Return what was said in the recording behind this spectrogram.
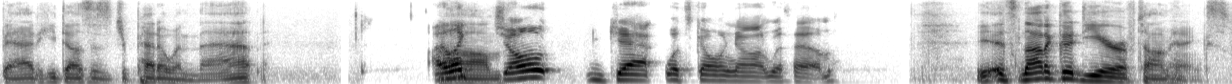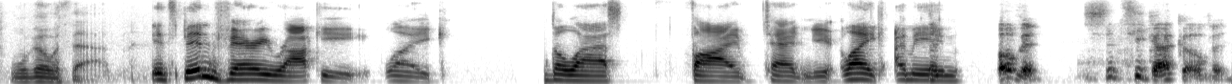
bad he does as Geppetto in that. I like Um, don't get what's going on with him. It's not a good year of Tom Hanks. We'll go with that. It's been very rocky, like the last five, ten years. Like, I mean, COVID. Since he got COVID,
